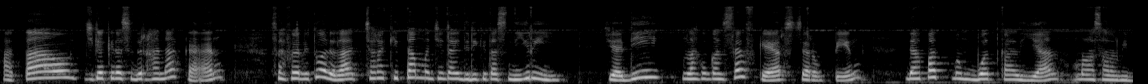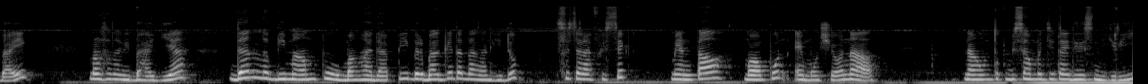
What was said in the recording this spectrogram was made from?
atau jika kita sederhanakan, self-care itu adalah cara kita mencintai diri kita sendiri. Jadi, melakukan self-care secara rutin dapat membuat kalian merasa lebih baik, merasa lebih bahagia, dan lebih mampu menghadapi berbagai tantangan hidup secara fisik, mental, maupun emosional. Nah, untuk bisa mencintai diri sendiri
